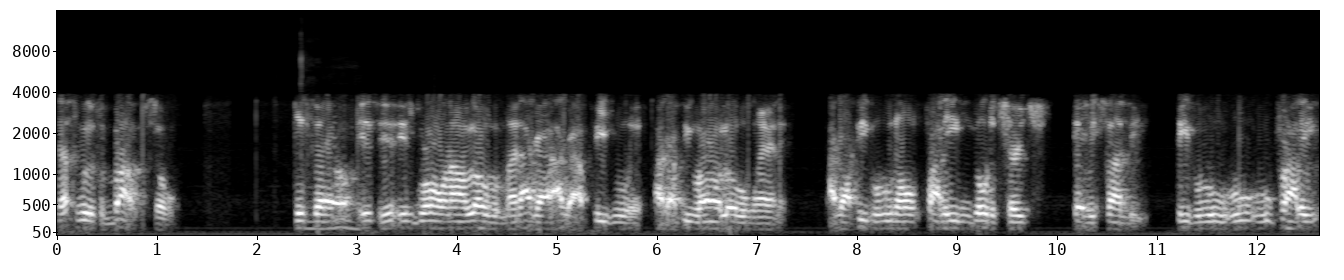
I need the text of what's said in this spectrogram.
that's what it's about. So it's uh it's it's growing all over, man. I got I got people I got people all over wearing it. I got people who don't probably even go to church every Sunday. People who who, who probably,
